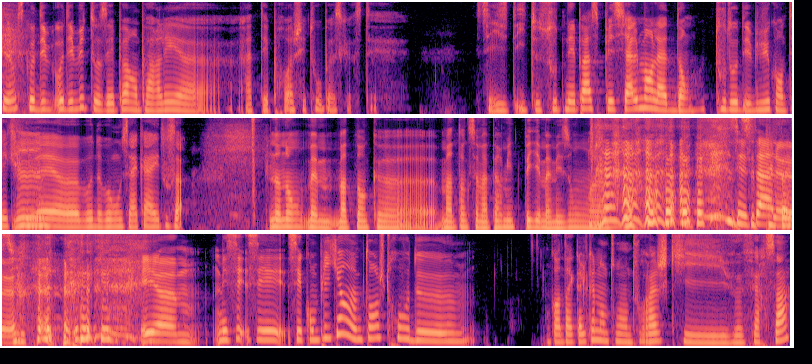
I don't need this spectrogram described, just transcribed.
Parce qu'au début, au début, t'osais pas en parler à tes proches et tout, parce que c'était. Ils ils te soutenaient pas spécialement là-dedans. Tout au début, quand t'écrivais euh, Bonobo Moussaka et tout ça. Non, non, même maintenant que maintenant que ça m'a permis de payer ma maison. euh, C'est ça plus le. facile. et euh, mais c'est compliqué en même temps, je trouve, de quand t'as quelqu'un dans ton entourage qui veut faire ça.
